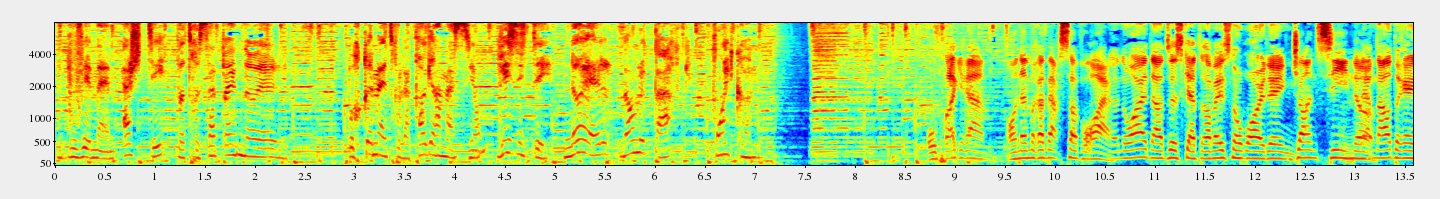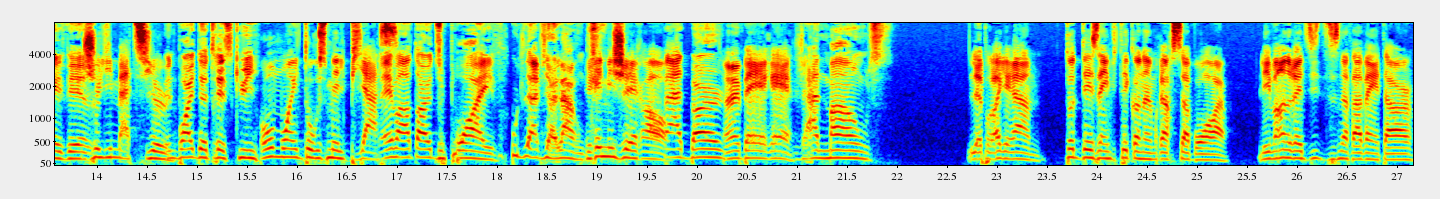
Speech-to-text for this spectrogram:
Vous pouvez même acheter votre sapin de Noël. Pour connaître la programmation, visitez noeldansleparc.com. Au programme, on aimerait bien recevoir. Le noir dans 1080 snowboarding. John Cena. Bernard Drainville. Julie Mathieu. Une boîte de triscuits. Au moins 12 000 piastres. L'inventeur du poivre. Ou de la violence. Rémi Gérard. Bad Burn. Un béret. Jeanne Mance. Le programme. Toutes des invités qu'on aimerait recevoir. Les vendredis 19 à 20 h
